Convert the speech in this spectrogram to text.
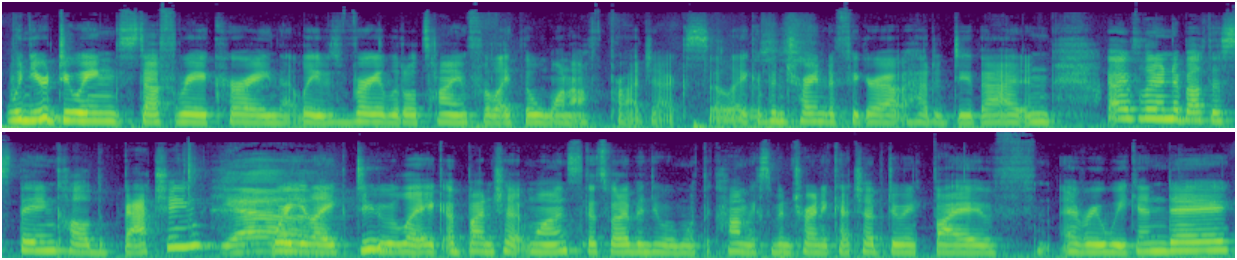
when you're doing stuff reoccurring, that leaves very little time for like the one off projects. So, like, I've been trying to figure out how to do that. And I've learned about this thing called batching. Yeah. Where you like do like a bunch at once. That's what I've been doing with the comics. I've been trying to catch up doing five every weekend day.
